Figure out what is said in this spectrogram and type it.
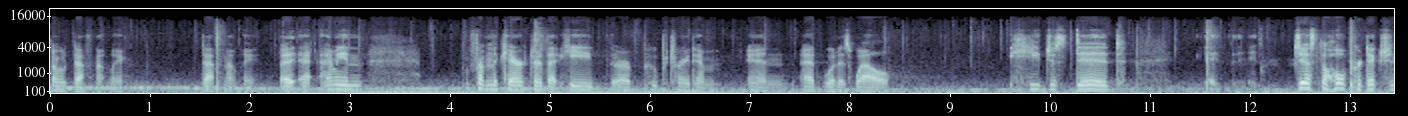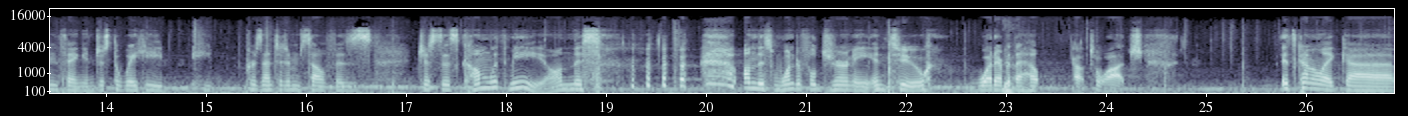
Oh, definitely, definitely. I, I I mean, from the character that he or who portrayed him in Ed Wood as well, he just did just the whole prediction thing and just the way he he presented himself as just this come with me on this on this wonderful journey into whatever the hell about to watch. It's kind of like uh,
